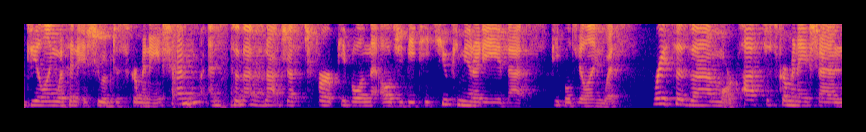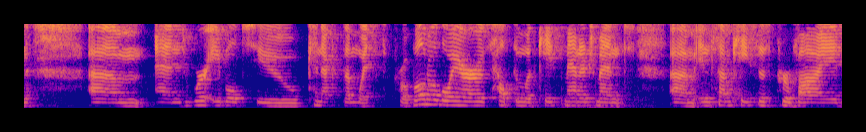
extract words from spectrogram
dealing with an issue of discrimination. And so that's mm-hmm. not just for people in the LGBTQ community, that's people dealing with racism or class discrimination. Um, and we're able to connect them with pro bono lawyers, help them with case management, um, in some cases, provide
